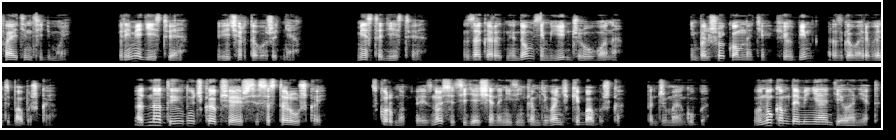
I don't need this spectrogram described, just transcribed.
Файтин 7. Время действия. Вечер того же дня. Место действия. Загородный дом семьи Джо Вона. В небольшой комнате Хилбин разговаривает с бабушкой. «Одна ты, внучка, общаешься со старушкой», скорбно произносит сидящая на низеньком диванчике бабушка, поджимая губы. «Внукам до меня дела нет».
